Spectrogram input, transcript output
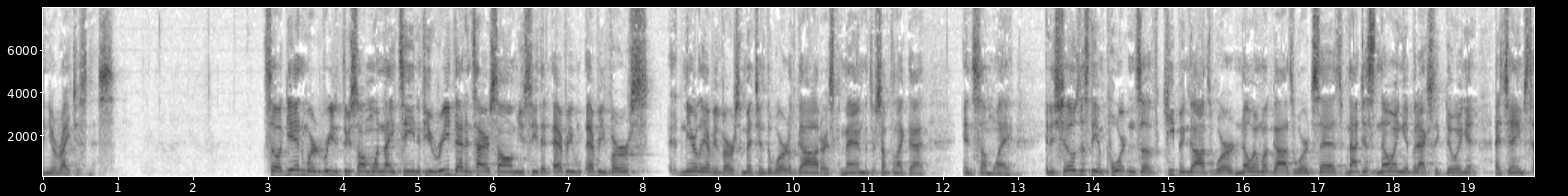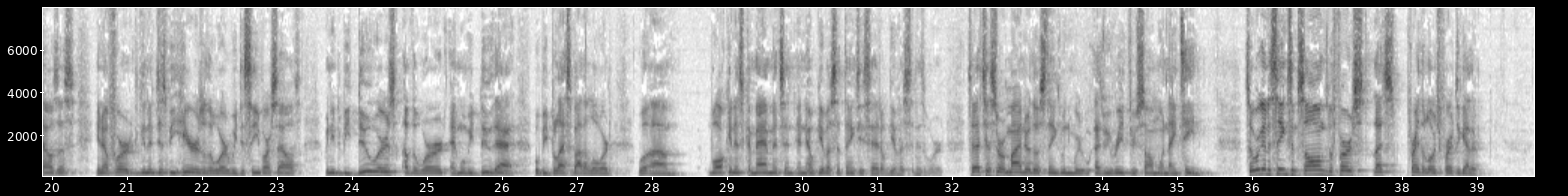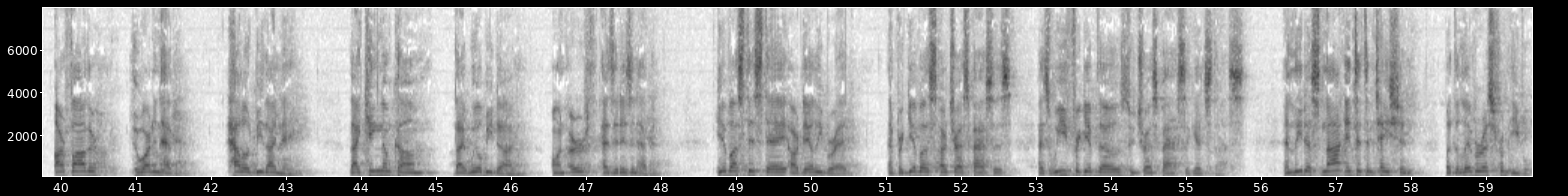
in your righteousness. So again, we're reading through Psalm 119. If you read that entire psalm, you see that every, every verse, nearly every verse mentions the word of God or his commandments or something like that in some way. And it shows us the importance of keeping God's word, knowing what God's word says, not just knowing it, but actually doing it, as James tells us. You know, if we're going to just be hearers of the word, we deceive ourselves. We need to be doers of the word. And when we do that, we'll be blessed by the Lord. We'll um, walk in his commandments, and, and he'll give us the things he said he'll give us in his word. So that's just a reminder of those things when we as we read through Psalm 119. So we're going to sing some songs, but first, let's pray the Lord's Prayer together. Our Father, who art in heaven, hallowed be thy name. Thy kingdom come, thy will be done, on earth as it is in heaven. Give us this day our daily bread, and forgive us our trespasses, as we forgive those who trespass against us. And lead us not into temptation, but deliver us from evil.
